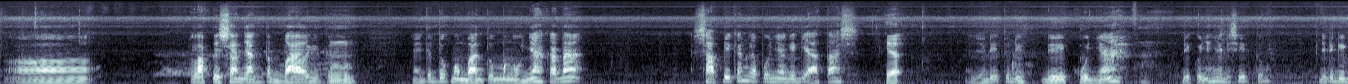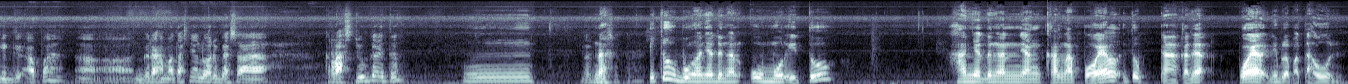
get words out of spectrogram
eh, lapisan yang tebal gitu. Hmm. Nah, itu untuk membantu mengunyah karena sapi kan nggak punya gigi atas. Ya. Nah, jadi itu di, dikunyah, dikunyahnya di situ. Jadi gigi apa eh, geraham atasnya luar biasa keras juga itu. Hmm. Luar Nah, keras. itu hubungannya dengan umur itu hanya dengan yang karena poel itu nah karena poel ini berapa tahun.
